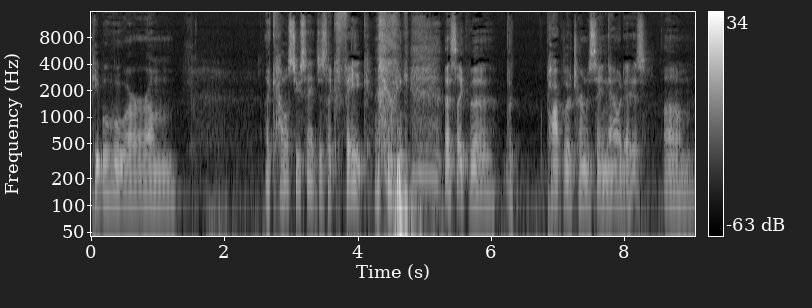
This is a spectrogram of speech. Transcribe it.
People who are um like how else do you say it? Just like fake. like that's like the the popular term to say nowadays. Um,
